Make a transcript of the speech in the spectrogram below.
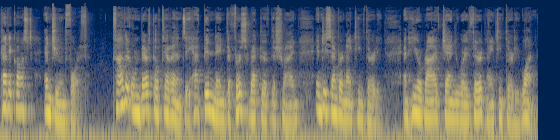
Pentecost and June 4th. Father Umberto Terenzi had been named the first rector of the shrine in December 1930, and he arrived January 3, 1931.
